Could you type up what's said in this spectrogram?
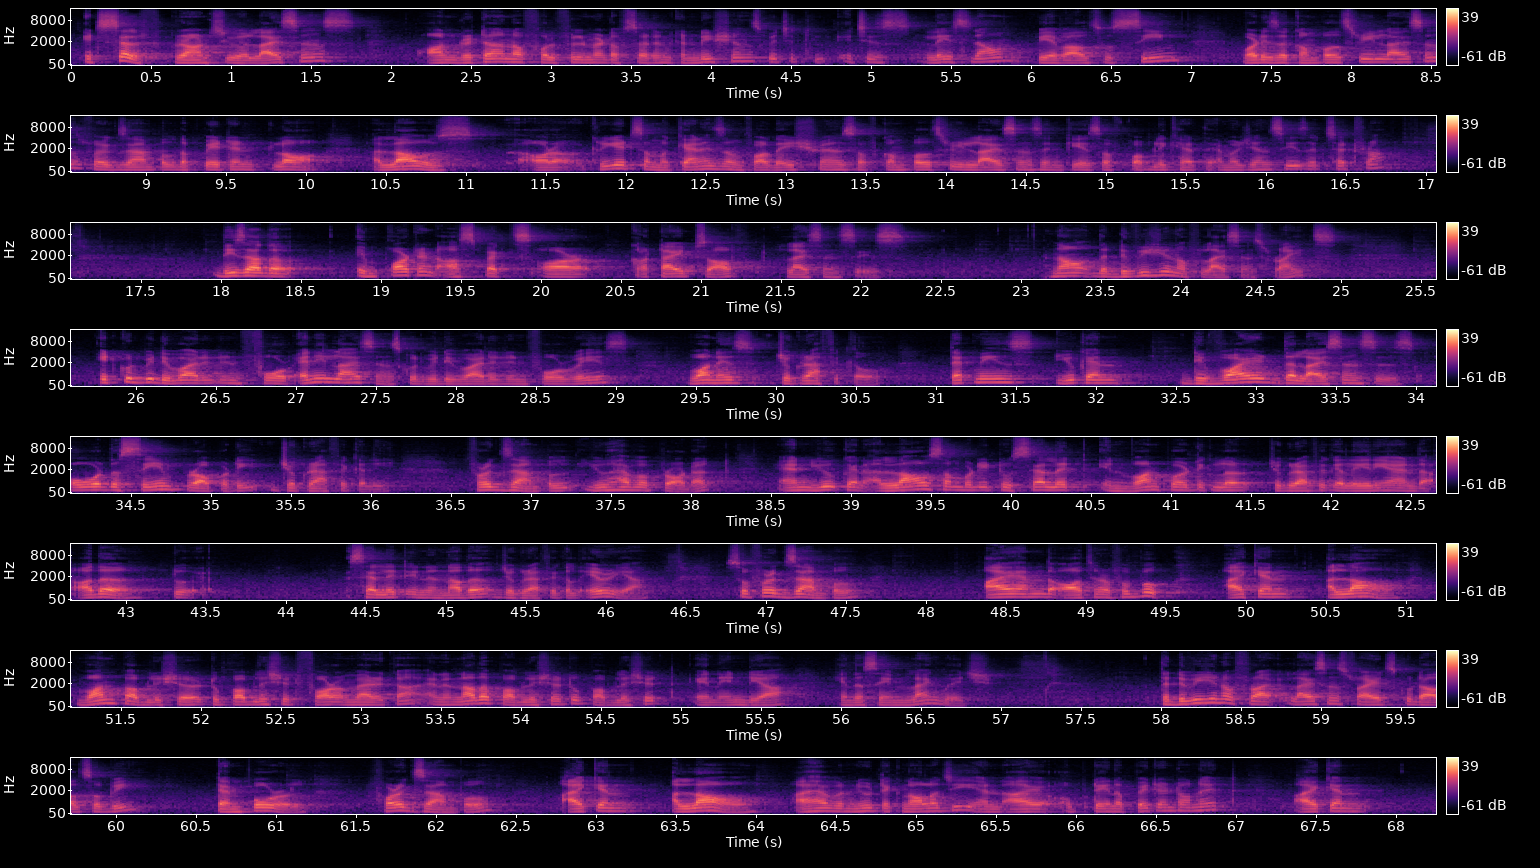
itself grants you a license on return of fulfillment of certain conditions which it which is lays down. We have also seen what is a compulsory license. For example, the patent law allows or creates a mechanism for the issuance of compulsory license in case of public health emergencies etc. These are the important aspects or types of licenses. Now, the division of license rights, it could be divided in four, any license could be divided in four ways. One is geographical, that means you can divide the licenses over the same property geographically. For example, you have a product and you can allow somebody to sell it in one particular geographical area and the other to sell it in another geographical area. So, for example, I am the author of a book. I can allow one publisher to publish it for America and another publisher to publish it in India in the same language. The division of license rights could also be temporal. For example, I can allow I have a new technology and I obtain a patent on it. I can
